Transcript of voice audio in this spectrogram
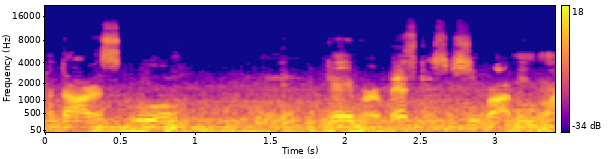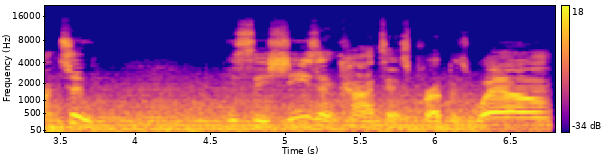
her daughter's school and gave her a biscuit, so she brought me one too. You see, she's in contest prep as well.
